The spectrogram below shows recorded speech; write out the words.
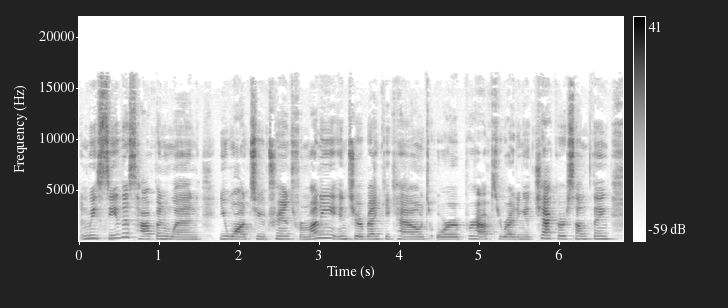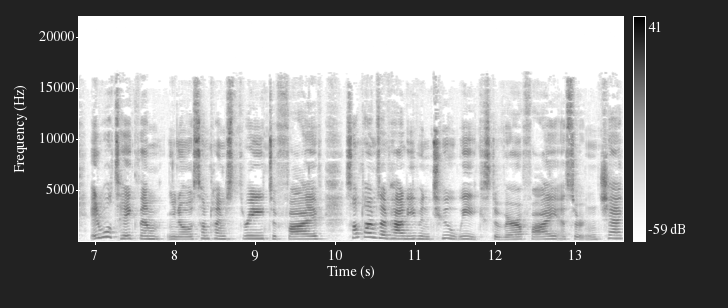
And we see this happen when you want to transfer money into your bank account or perhaps you're writing a check or something. It will take them, you know, sometimes three to five, sometimes I've had even two weeks to verify a certain check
